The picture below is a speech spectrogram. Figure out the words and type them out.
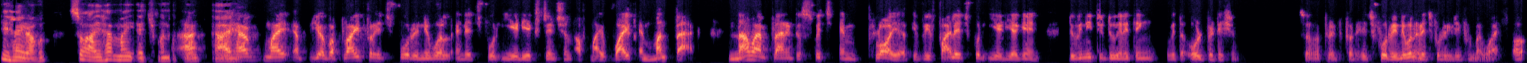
Hey, hi, Rahul. So I have my H1 I, approved. I have my, you have applied for H4 renewal and H4 EAD extension of my wife a month back. Now I'm planning to switch employer. If we file H4 EAD again, do we need to do anything with the old petition? So I applied for H4 renewal and H4 EAD for my wife. Oh,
